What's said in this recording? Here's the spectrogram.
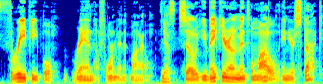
three people ran a four minute mile. yes, So you make your own mental model and you're stuck.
